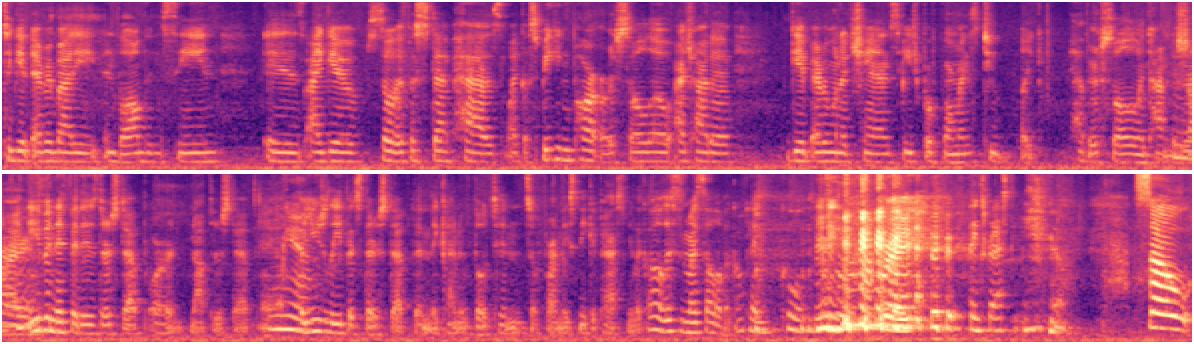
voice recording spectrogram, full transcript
to get everybody involved and seen. Is I give so if a step has like a speaking part or a solo, I try to give everyone a chance each performance to like have their solo and time to shine, Right. even if it is their step or not their step. Yeah. But usually, if it's their step, then they kind of vote in so far and they sneak it past me, like, "Oh, this is my solo." Like, okay, cool. Right. Thanks for asking. So,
